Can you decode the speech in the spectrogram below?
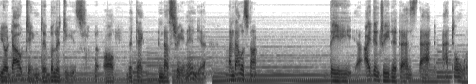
you're doubting the abilities of the tech industry in India. And that was not the, I didn't read it as that at all.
